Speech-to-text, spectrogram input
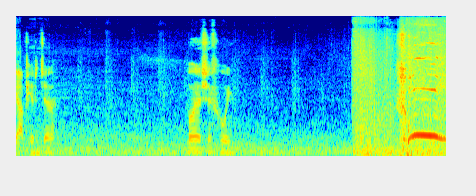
Ja pierdzielę. Boję się w chuj. Uuu,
